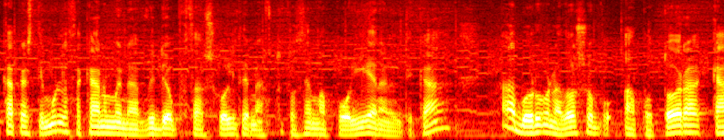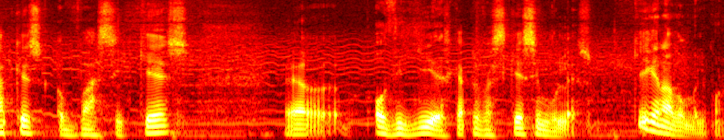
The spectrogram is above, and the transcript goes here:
κάποια στιγμή θα κάνουμε ένα βίντεο που θα ασχολείται με αυτό το θέμα πολύ αναλυτικά, αλλά μπορούμε να δώσω από τώρα κάποιες βασικές ε, οδηγίες, κάποιες βασικές συμβουλές. Και για να δούμε λοιπόν.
